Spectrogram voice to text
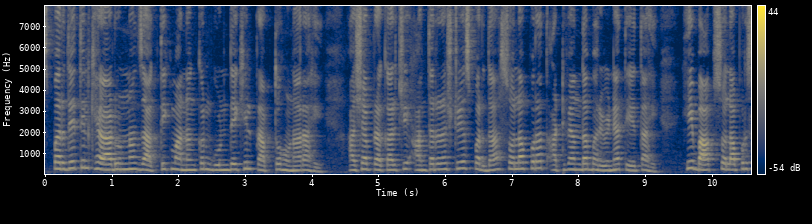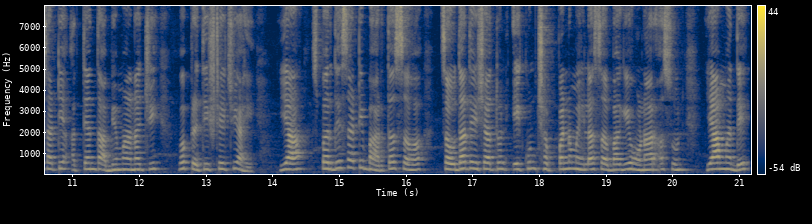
स्पर्धेतील खेळाडूंना जागतिक मानांकन गुण देखील प्राप्त होणार आहे. अशा प्रकारची आंतरराष्ट्रीय स्पर्धा सोलापुरात आठव्यांदा भरविण्यात येत आहे. ही बाब सोलापूरसाठी अत्यंत अभिमानाची व प्रतिष्ठेची आहे. या स्पर्धेसाठी भारतासह चौदा देशातून एकूण छप्पन्न महिला सहभागी होणार असून यामध्ये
